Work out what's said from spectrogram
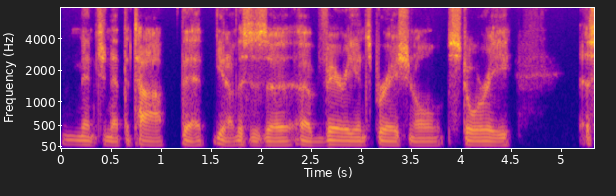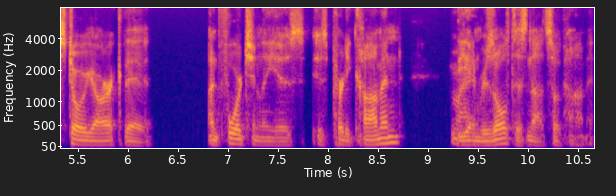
mentioned at the top that, you know, this is a, a very inspirational story, a story arc that unfortunately is is pretty common. Right. The end result is not so common.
